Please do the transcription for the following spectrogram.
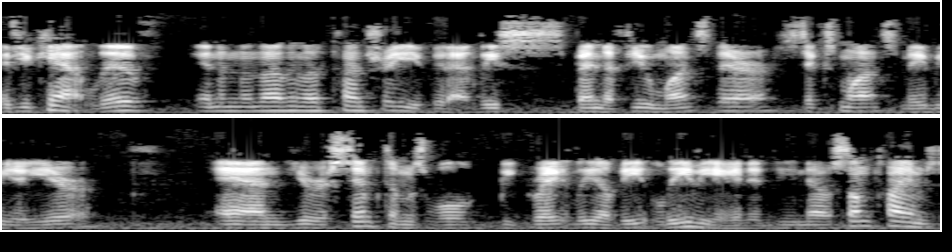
if you can't live in another country, you could at least spend a few months there, six months, maybe a year, and your symptoms will be greatly alleviated. You know, sometimes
